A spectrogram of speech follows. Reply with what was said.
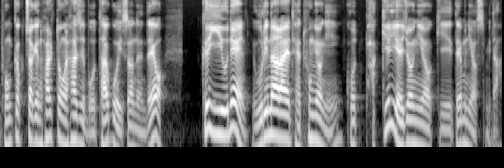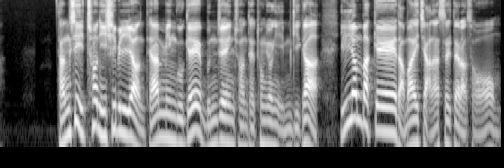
본격적인 활동을 하지 못하고 있었는데요. 그 이유는 우리나라의 대통령이 곧 바뀔 예정이었기 때문이었습니다. 당시 2021년 대한민국의 문재인 전 대통령의 임기가 1년밖에 남아있지 않았을 때라서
